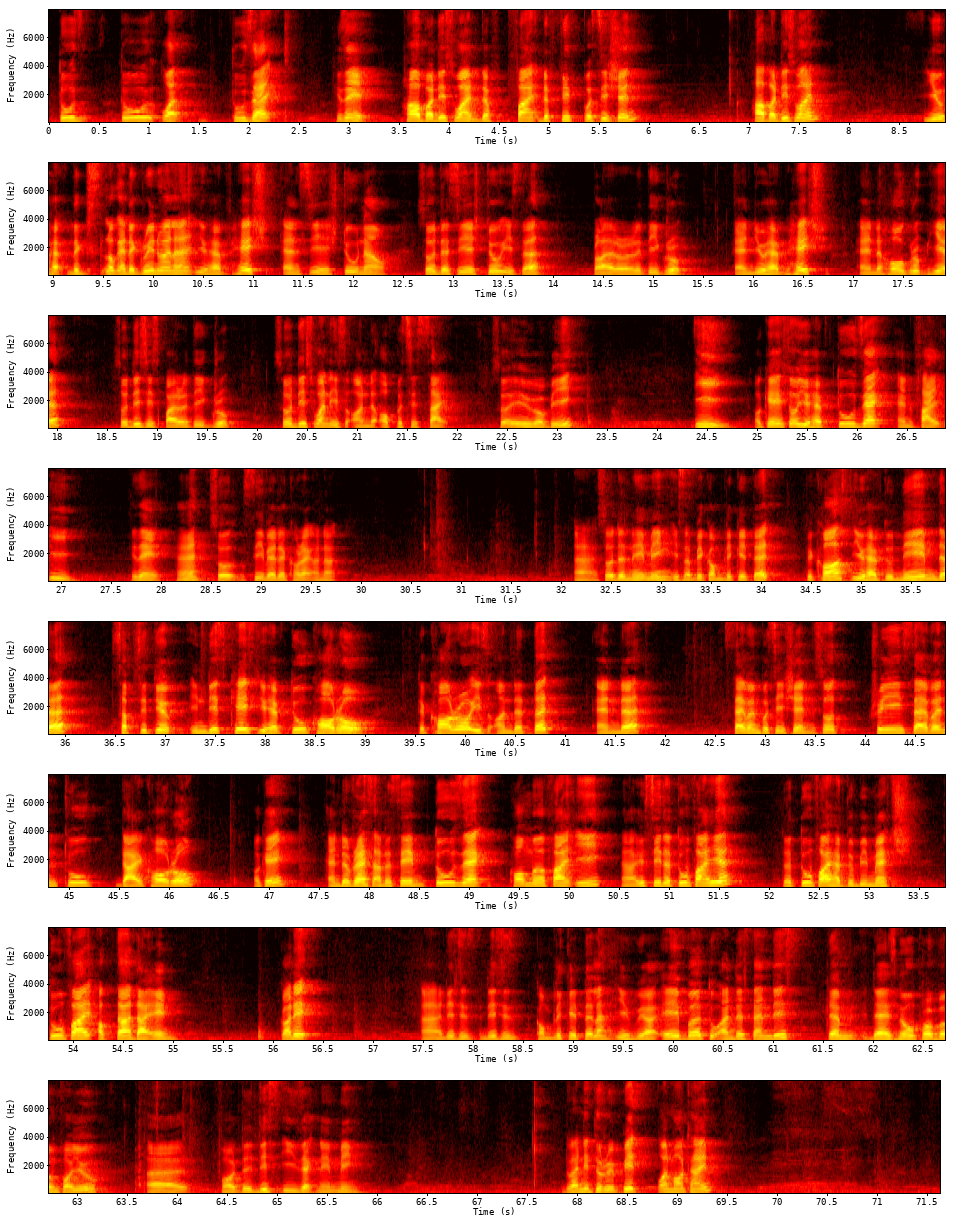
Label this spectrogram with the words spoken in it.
2, 2 what, 2z, is it? How about this one, the, five, the fifth position? How about this one? You have, the, look at the green one, eh? you have H and CH2 now. So the CH2 is the priority group. And you have H and the whole group here. So this is priority group. So this one is on the opposite side. So it will be E. Okay, so you have 2z and 5e, isn't it? Huh? So see whether correct or not. Ah, so the naming is a bit complicated because you have to name the substitute. In this case, you have two chloro. the choro is on the third and the seventh position. So 3, 7, 2 dichoro, okay? And the rest are the same, 2Z, comma 5E. Uh, you see the 2, 5 here? The 2, 5 have to be matched. 2, 5 octadiene. Got it? Uh, this is this is complicated lah. If we are able to understand this, then there is no problem for you uh, for the, this exact naming. Do I need to repeat one more time?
